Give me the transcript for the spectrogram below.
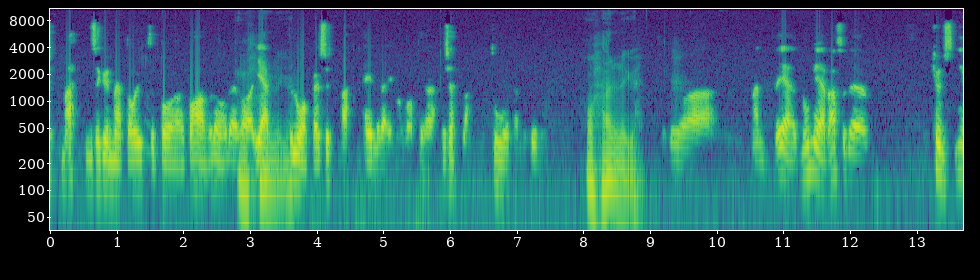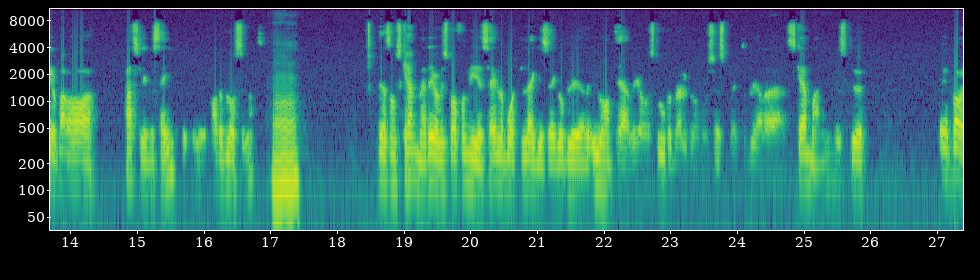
17-18 sekundmeter ute på, på havet då. Det var Åh, jämnt. Det låg på 17-18 hela vägen över till, till Shetland. Två och fem timmar. Åh herregud. Det var, men det är nog mer alltså det, kunsten är ju bara att ha passlig med seil när det blåser något. Ja, det som skrämmer det är att om du har för mycket seil och båten lägger sig och blir ohanterlig och stora bölger och körsbett då blir det skrämmande. Om du eh, bara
